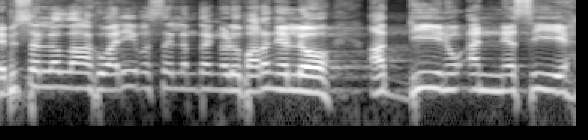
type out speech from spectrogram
നബി സല്ലല്ലാഹു അലൈഹി വസല്ലം തങ്ങൾ പറഞ്ഞല്ലോ അദ്ദീനു അൻ നസീഹ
